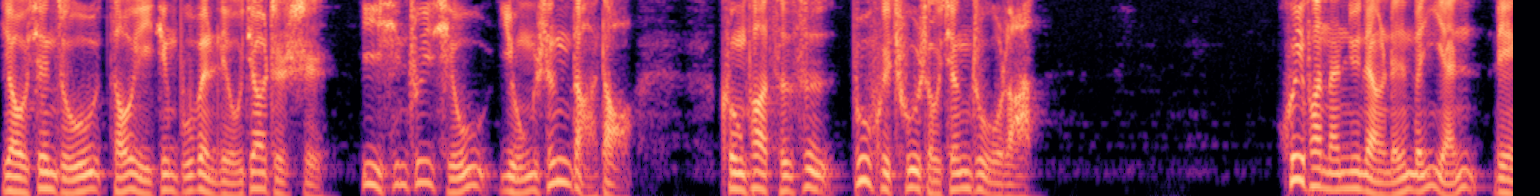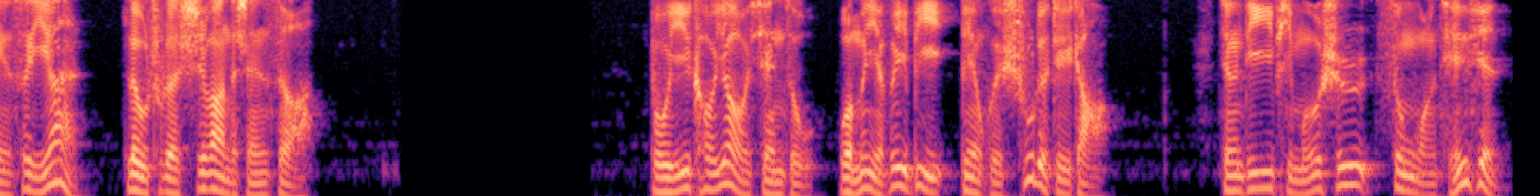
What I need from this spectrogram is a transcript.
药仙族早已经不问柳家之事，一心追求永生大道，恐怕此次不会出手相助了。”灰袍男女两人闻言，脸色一暗，露出了失望的神色。不依靠药仙祖，我们也未必便会输了这仗。将第一批魔师送往前线，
